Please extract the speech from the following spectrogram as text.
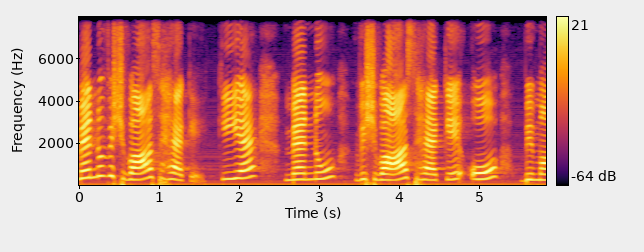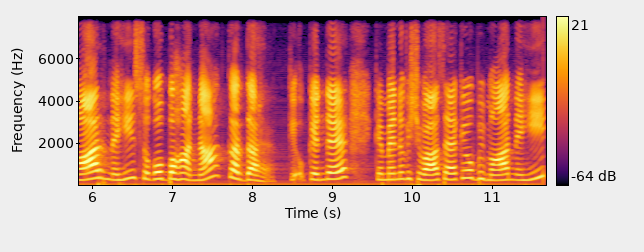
ਮੈਨੂੰ ਵਿਸ਼ਵਾਸ ਹੈ ਕਿ, ਕੀ ਹੈ? ਮੈਨੂੰ ਵਿਸ਼ਵਾਸ ਹੈ ਕਿ ਉਹ ਬਿਮਾਰ ਨਹੀਂ, ਸਗੋਂ ਬਹਾਨਾ ਕਰਦਾ ਹੈ। ਕਿ ਉਹ ਕਹਿੰਦਾ ਹੈ ਕਿ ਮੈਨੂੰ ਵਿਸ਼ਵਾਸ ਹੈ ਕਿ ਉਹ ਬਿਮਾਰ ਨਹੀਂ,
